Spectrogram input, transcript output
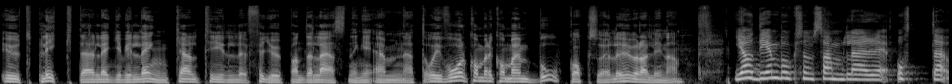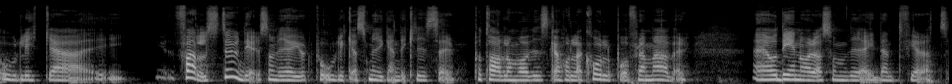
utblick. Där lägger vi länkar till fördjupande läsning i ämnet. Och i vår kommer det komma en bok också, eller hur Alina? Ja, det är en bok som samlar åtta olika eh, fallstudier som vi har gjort på olika smygande kriser, på tal om vad vi ska hålla koll på framöver. Eh, och det är några som vi har identifierat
